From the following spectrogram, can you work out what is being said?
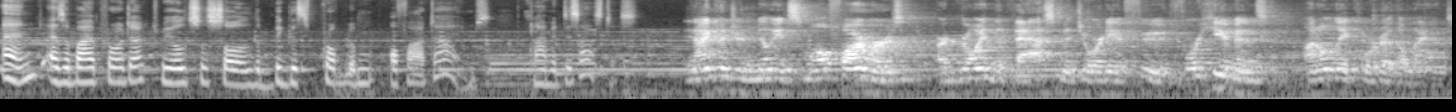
and as a byproduct, we also solve the biggest problem of our times climate disasters. 900 million small farmers are growing the vast majority of food for humans on only a quarter of the land.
